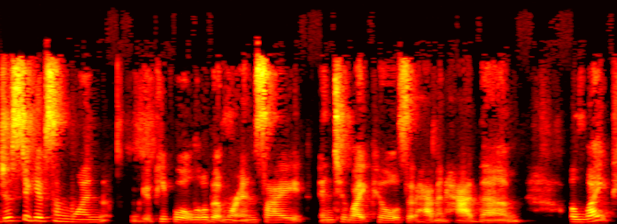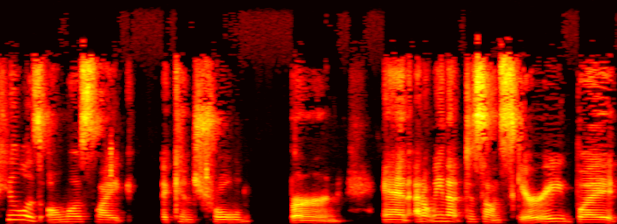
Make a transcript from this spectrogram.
just to give someone, people a little bit more insight into light peels that haven't had them, a light peel is almost like a controlled burn. And I don't mean that to sound scary, but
